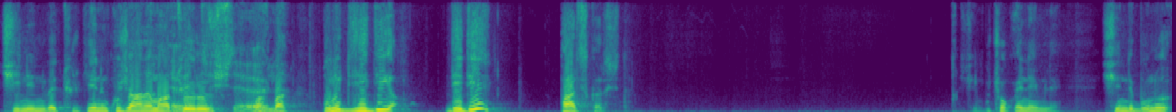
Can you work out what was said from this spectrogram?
Çin'in ve Türkiye'nin kucağına mı atıyoruz? işte bak öyle. bak bunu dedi dedi Paris karıştı. Şimdi bu çok önemli. Şimdi bunu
